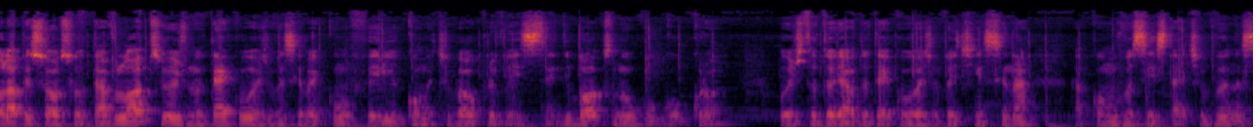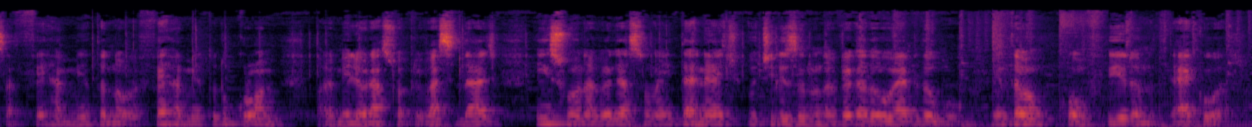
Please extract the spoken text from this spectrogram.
Olá pessoal, eu sou Otávio Lopes e hoje no TechWord você vai conferir como ativar o Privacy Sandbox no Google Chrome. Hoje o tutorial do TechWord vai te ensinar a como você está ativando essa ferramenta, nova ferramenta do Chrome para melhorar sua privacidade em sua navegação na internet utilizando o navegador web do Google. Então confira no TechWord.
